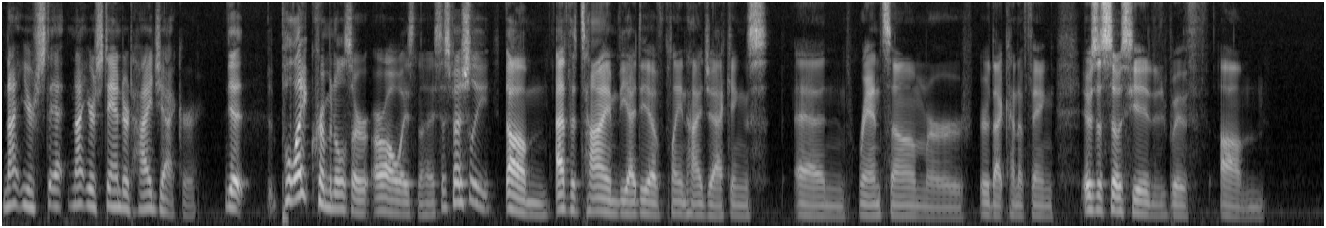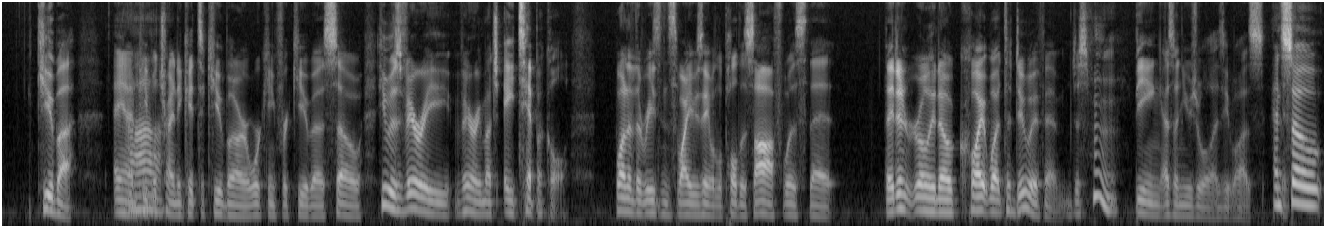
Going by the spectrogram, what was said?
Not your sta- not your standard hijacker. Yeah, polite criminals are, are always nice, especially um, at the time. The idea of plane hijackings and ransom or or that kind of thing it was associated with um, Cuba and people Ah. trying to get to Cuba or working for Cuba. So he was very very much atypical. One of the reasons why he was able to pull this off was that they didn't really know quite what to do with him, just being as unusual as he was. And so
